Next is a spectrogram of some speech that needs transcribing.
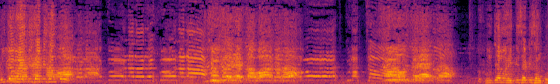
तुमच्या माहितीसाठी सांगतो. तुमच्या माहितीसाठी सांगतो.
